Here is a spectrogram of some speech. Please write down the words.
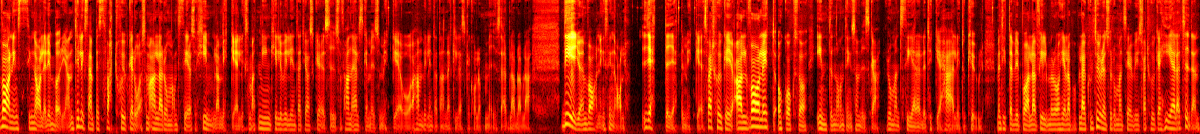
varningssignaler i början, till exempel svartsjuka då som alla romantiserar så himla mycket. Liksom att min kille vill inte att jag ska göra si så för han älskar mig så mycket och han vill inte att andra killar ska kolla på mig och så här bla bla bla. Det är ju en varningssignal. Jätte, jättemycket. Svartsjuka är ju allvarligt och också inte någonting som vi ska romantisera eller tycka är härligt och kul. Men tittar vi på alla filmer och hela populärkulturen så romantiserar vi ju svartsjuka hela tiden.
